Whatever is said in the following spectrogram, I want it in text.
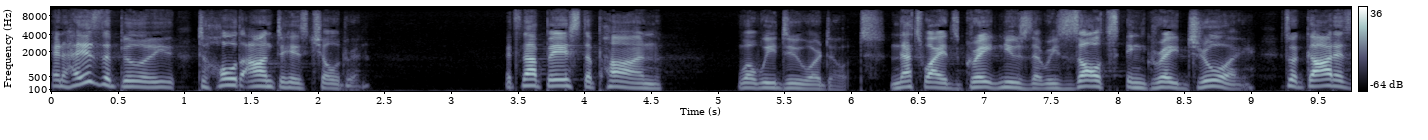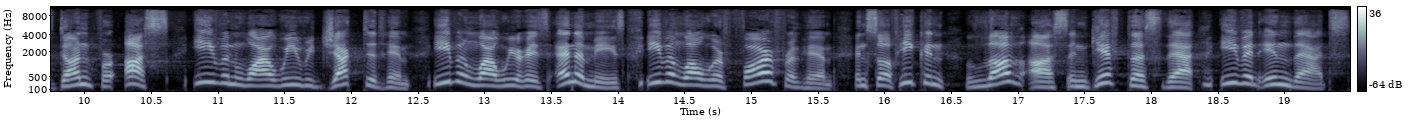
and his ability to hold on to his children. It's not based upon what we do or don't. And that's why it's great news that results in great joy. It's what God has done for us, even while we rejected Him, even while we are His enemies, even while we're far from Him. And so, if He can love us and gift us that, even in that,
